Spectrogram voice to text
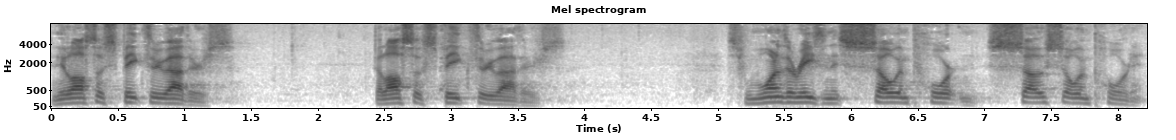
And He'll also speak through others. He'll also speak through others. It's one of the reasons it's so important, so, so important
